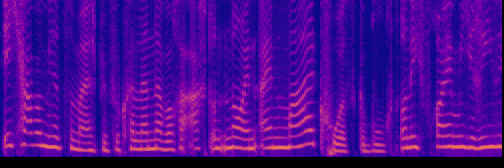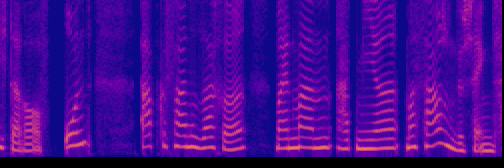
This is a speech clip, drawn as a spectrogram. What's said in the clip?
Ich habe mir zum Beispiel für Kalenderwoche 8 und 9 einen Malkurs gebucht und ich freue mich riesig darauf. Und abgefahrene Sache, mein Mann hat mir Massagen geschenkt.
